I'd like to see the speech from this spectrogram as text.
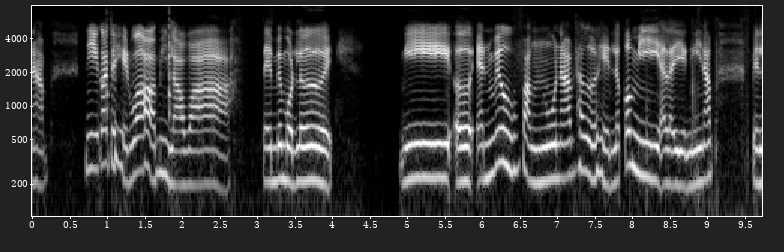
นะครับ นี่ก็จะเห็นว่ามีลาวาเต็มไปหมดเลย มีเออแอนวิลฝั่งนู้นนะครับ ถ้าเกิดเห็นแล้วก็มีอะไรอย่างนี้นะครับ เป็น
